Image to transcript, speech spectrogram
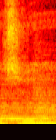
was you.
